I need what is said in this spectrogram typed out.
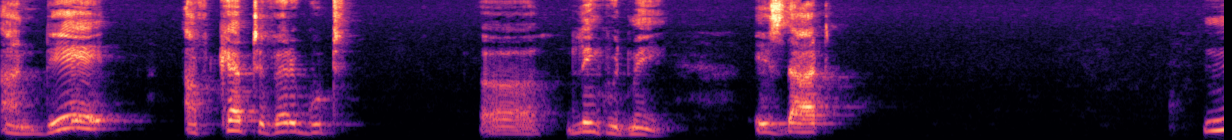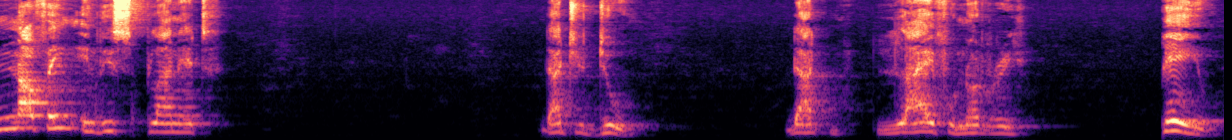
and they have kept a very good uh, link with me, is that nothing in this planet that you do that life will not repay you.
